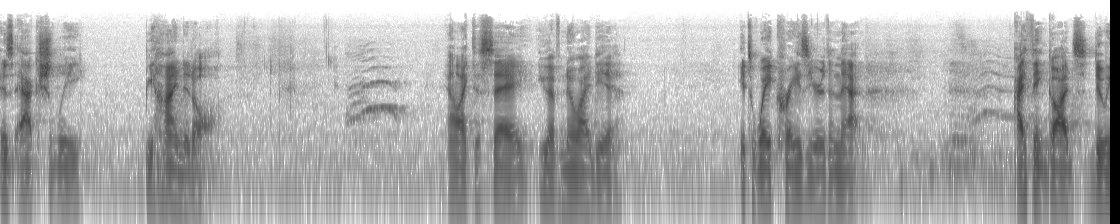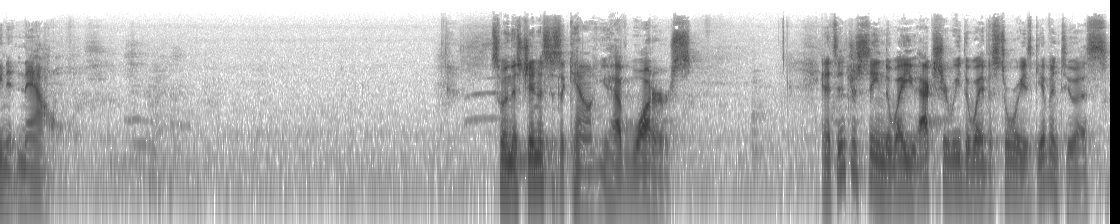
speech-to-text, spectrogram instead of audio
is actually behind it all? And I like to say, you have no idea. It's way crazier than that. I think God's doing it now. So, in this Genesis account, you have waters. And it's interesting the way you actually read the way the story is given to us.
